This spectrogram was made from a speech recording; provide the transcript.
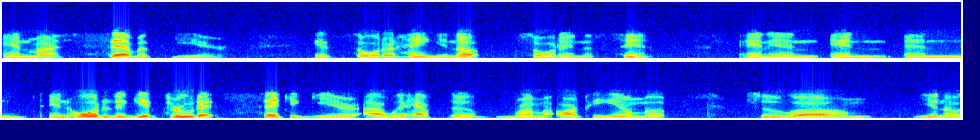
and my seventh gear is sort of hanging up, sort of in a sense. And in and and in order to get through that second gear, I would have to run my RPM up to, um, you know,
